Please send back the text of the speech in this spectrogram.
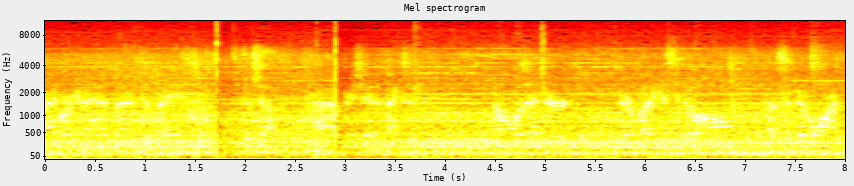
right, we're gonna head back to base. Good job. I appreciate it. Thanks. No one was injured. Everybody gets to go home. That's a good warrant.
